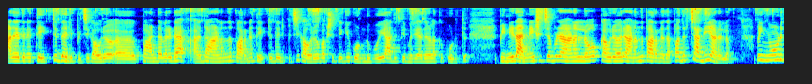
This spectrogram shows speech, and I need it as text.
അദ്ദേഹത്തിനെ തെറ്റിദ്ധരിപ്പിച്ച് കൗരവ പാണ്ഡവരുടെ ഇതാണെന്ന് പറഞ്ഞ് തെറ്റിദ്ധരിപ്പിച്ച് കൗരവപക്ഷത്തേക്ക് കൊണ്ടുപോയി ആദിത്യ മര്യാദകളൊക്കെ കൊടുത്ത് പിന്നീട് അന്വേഷിച്ചപ്പോഴാണല്ലോ കൗരവരാണെന്ന് പറഞ്ഞത്. അപ്പോൾ അതൊരു ചതിയാണല്ലോ. അപ്പോൾ ഇങ്ങോട്ട്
